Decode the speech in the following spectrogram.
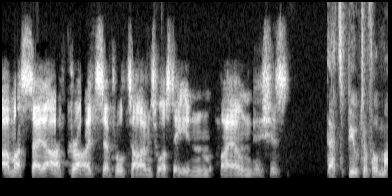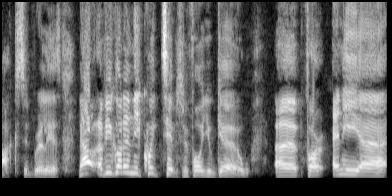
I must say that I've cried several times whilst eating my own dishes. That's beautiful, Marcus. It really is. Now, have you got any quick tips before you go uh, for any uh,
